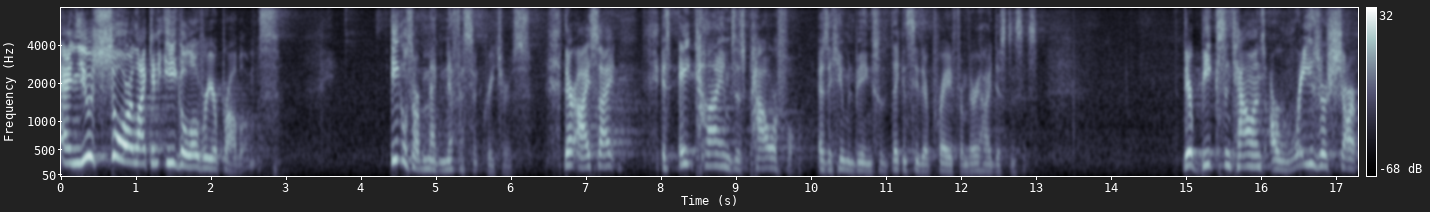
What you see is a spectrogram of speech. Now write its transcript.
and you soar like an eagle over your problems. Eagles are magnificent creatures. Their eyesight is eight times as powerful as a human being so that they can see their prey from very high distances. Their beaks and talons are razor sharp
